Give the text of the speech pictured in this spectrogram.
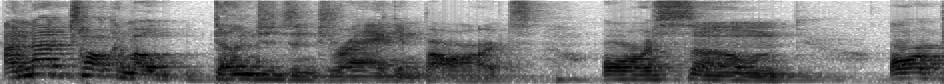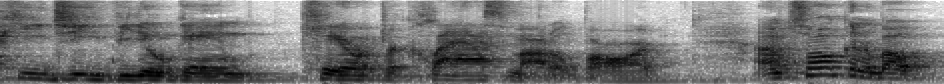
I'm not talking about Dungeons and Dragon bards or some RPG video game character class model bard. I'm talking about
